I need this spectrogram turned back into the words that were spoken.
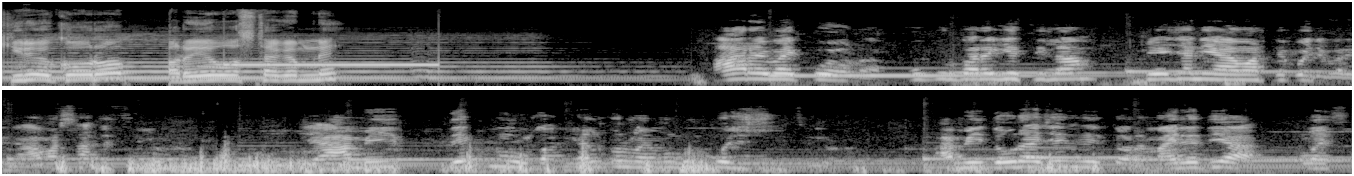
কিরে কৌরব? আর এই অবস্থা কেমনে? আরে ভাই কইও না। পুকুর পাড়ে গেছিলাম কে জানি আমার থেকে কইতে পারি না। আমার সাথে ছিল না। যে আমি দেখব বা খেয়াল করব এমন কোনো পজিশন ছিল না। আমি দৌড়াই যাই তোর মাইরে দিয়া পলাইছি।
